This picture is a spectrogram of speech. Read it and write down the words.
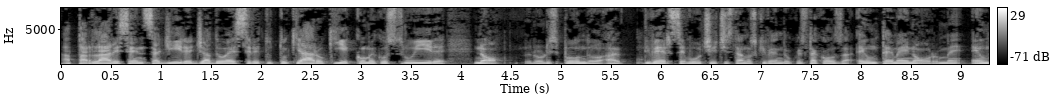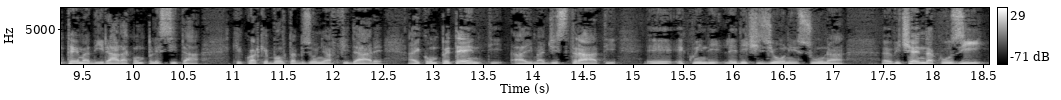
a parlare senza agire, già doveva essere tutto chiaro, chi e come costruire, no lo rispondo a diverse voci che ci stanno scrivendo questa cosa, è un tema enorme, è un tema di rara complessità che qualche volta bisogna affidare ai competenti, ai magistrati e, e quindi le decisioni su una eh, vicenda così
